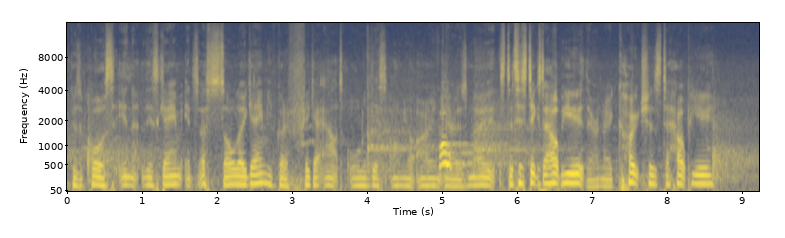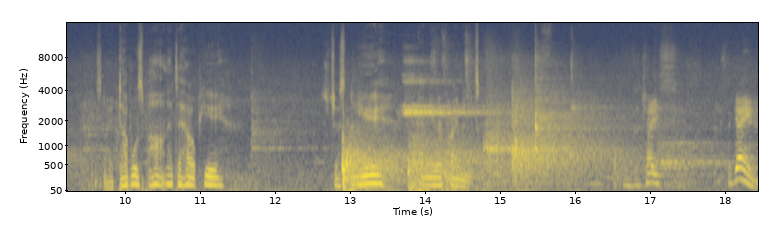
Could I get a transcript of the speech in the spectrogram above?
because of course in this game it's a solo game you've got to figure out all of this on your own Whoa. there is no statistics to help you there are no coaches to help you there's no doubles partner to help you it's just you and your opponent The chase. It's the game.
